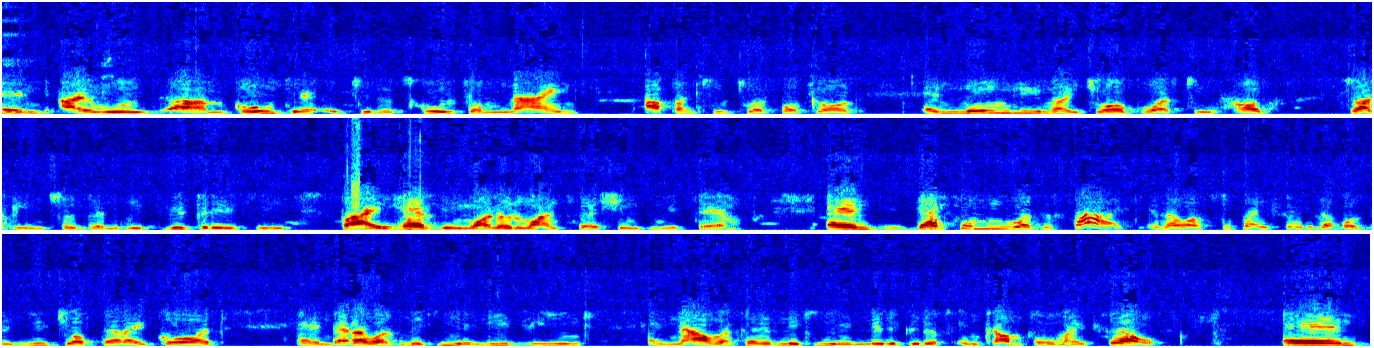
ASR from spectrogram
And I would um, go there to the school from 9 up until 12 o'clock. And mainly my job was to help struggling children with literacy by having one-on-one sessions with them. And that for me was a start. And I was super excited about the new job that I got and that I was making a living. And now I started making a little bit of income for myself. And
